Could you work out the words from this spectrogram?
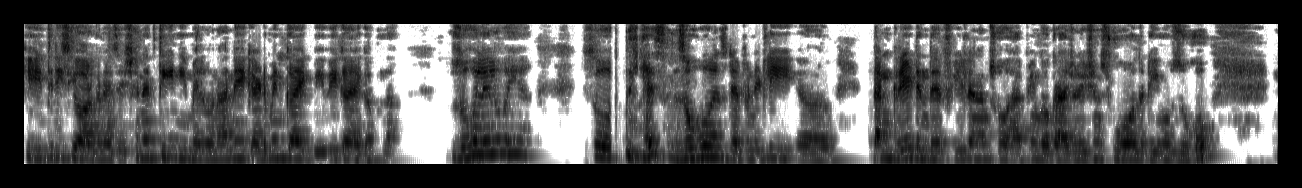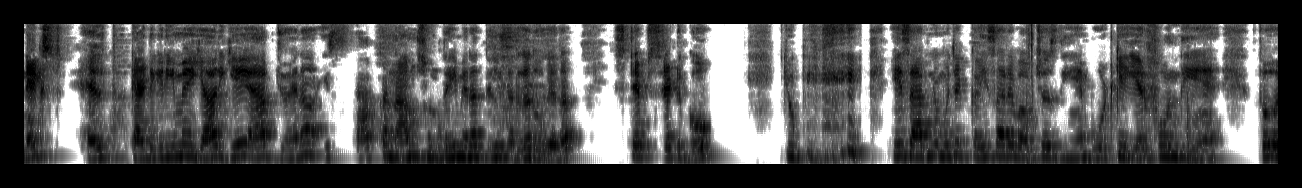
कि इतनी सी ऑर्गेनाइजेशन है, तीन ईमेल बनाने, एक एडमिन का, एक बीवी का, एक अपना। जोहो ले लो भैया। So yes Zoho has definitely done great in their field and am so happy and congratulations to all the team of Zoho next health category में, यार ये ऐप जो है ना, इस ऐप का नाम सुनते ही मेरा दिल गदगद हो गया था। स्टेप सेट गो क्योंकि इस ऐप ने मुझे कई सारे वाउचर्स दिए हैं, बोट के ईयरफोन दिए हैं। तो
